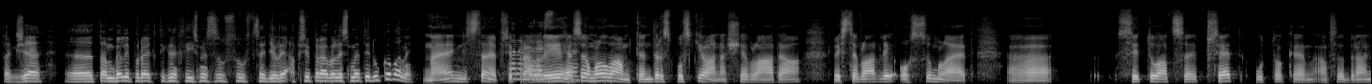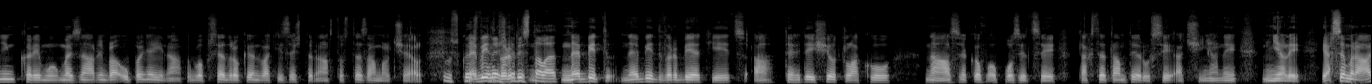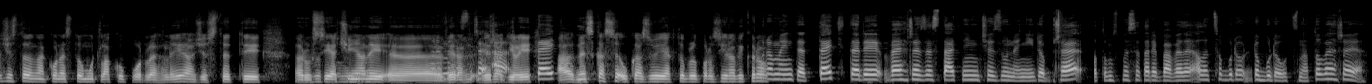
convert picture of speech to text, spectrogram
takže e, tam byly projekty, na které jsme se soustředili a připravili jsme ty Dukovany. Ne, nic jste nepřipravili. Já se omlouvám, tender spustila naše vláda. Vy jste vládli 8 let. E, situace před útokem a před bráním Krymu mezinárodní byla úplně jiná. To bylo před rokem 2014, to jste zamlčel. Nebyt, vr, let. nebyt, nebyt Vrbětic a tehdejšího tlaku nás jako v opozici, tak jste tam ty Rusy a Číňany měli. Já jsem rád, že jste nakonec tomu tlaku podlehli a že jste ty Rusy a Číňany eh, vyra, vyřadili. A, teď, a dneska se ukazuje, jak to byl prozíravý krok. Promiňte, teď tedy ve hře ze státní Česu není dobře, o tom jsme se tady bavili, ale co budou do budoucna? To ve hře je.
